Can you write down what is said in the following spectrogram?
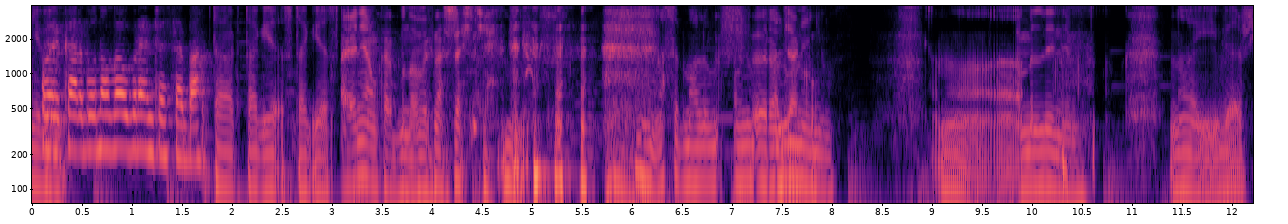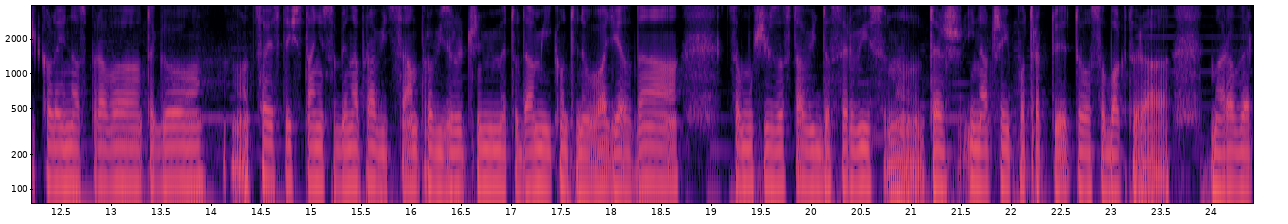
nie Twoje wiem. karbonowe obręcze, Seba. Tak, tak jest, tak jest. A ja nie mam karbonowych na szczęście. A Seb ma alum, alum, aluminium. No, a Millennium. No i wiesz, i kolejna sprawa tego, no, co jesteś w stanie sobie naprawić sam prowizorycznymi metodami i kontynuować jazdę, a co musisz zostawić do serwisu. No, też inaczej potraktuje to osoba, która ma rower,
